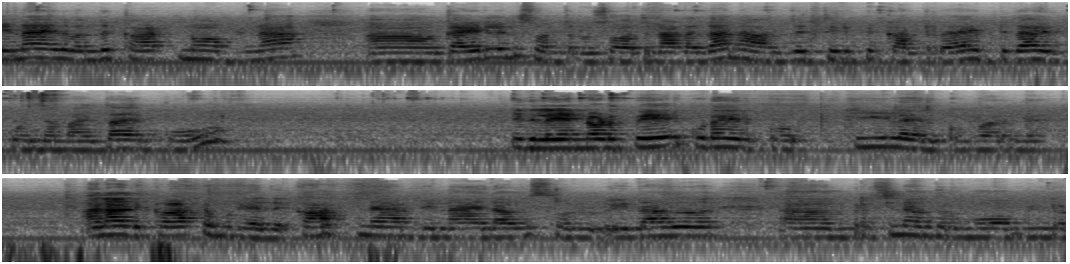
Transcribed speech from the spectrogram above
ஏன்னா இது வந்து காட்டணும் அப்படின்னா கைட்லைன்ஸ் வந்துடும் ஸோ அதனால தான் நான் வந்து திருப்பி காட்டுறேன். இப்படி தான் இருக்கும். இந்த மாதிரி தான் இருக்கும். இதில் என்னோட பேர் கூட இருக்கும். கீழே இருக்கும் பாருங்கள் ஆனால் அது காட்ட முடியாது. காட்டினேன் அப்படின்னா ஏதாவது சொல் ஏதாவது பிரச்சனை வந்துருமோ அப்படின்ற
